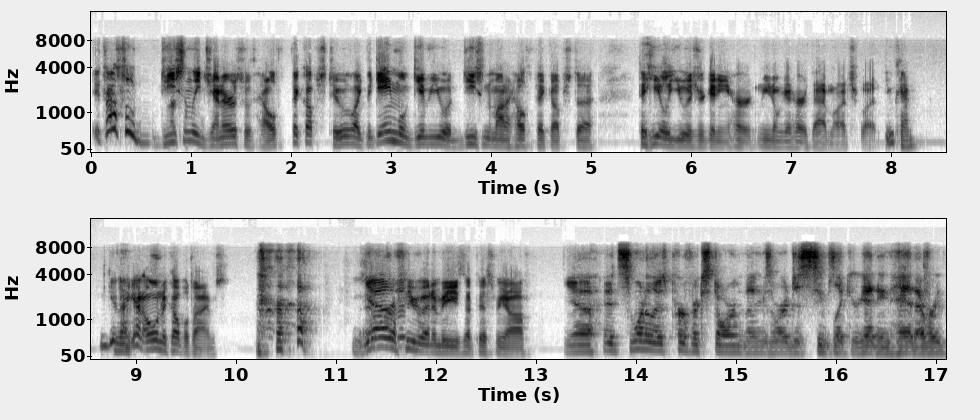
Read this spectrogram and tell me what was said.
It's also decently generous with health pickups too. Like the game will give you a decent amount of health pickups to to heal you as you're getting hurt, and you don't get hurt that much, but you can. You get, I got owned a couple times. there yeah, were a few enemies that pissed me off. yeah, it's one of those perfect storm things where it just seems like you're getting hit every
